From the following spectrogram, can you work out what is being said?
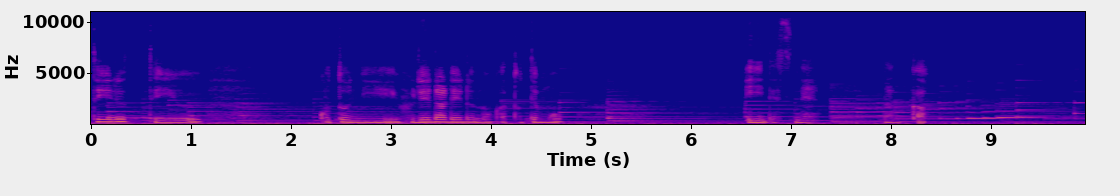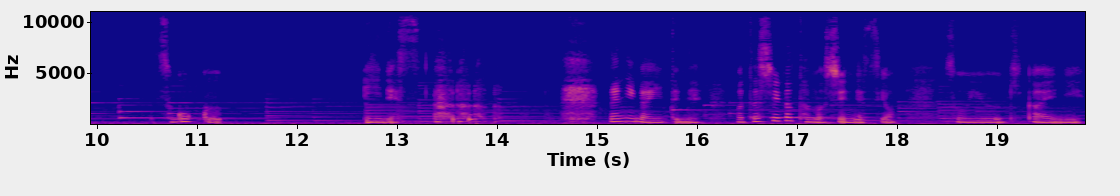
ているっていうことに触れられるのがとてもいいですね。なんかすごくいいです。何がいいってね私が楽しいんですよ。そういう機会に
